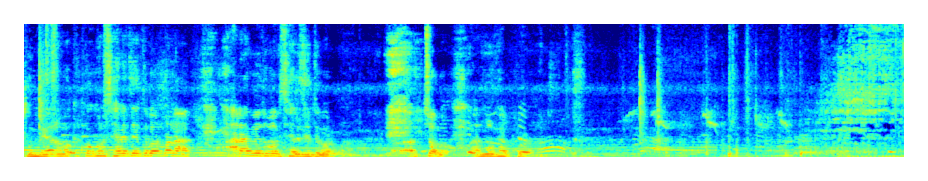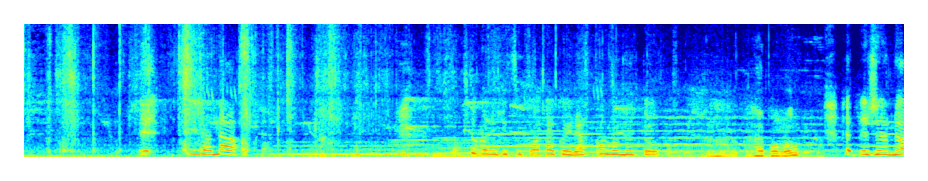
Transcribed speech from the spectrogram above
তুমি আর আমাকে কখনো ছেড়ে যেতে পারবে না আর আমি তোমাকে ছেড়ে যেতে পারব না। আর চলো আর মন খারাপ করো না। না তোমার কিছু কথা কই রাখ করব না তো। হ্যাঁ বলো। রানা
